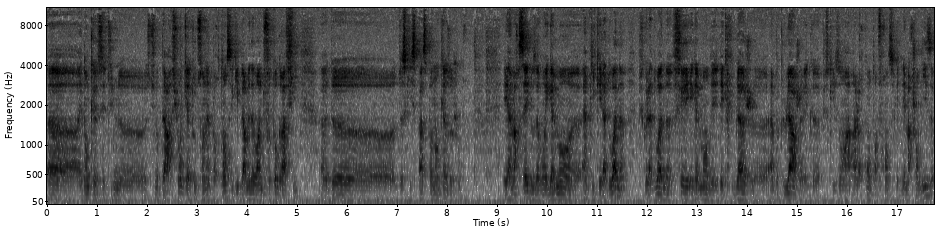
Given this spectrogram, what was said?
euh, et donc c'est une, une, opération qui a toute son importance et qui permet d'avoir une photographie euh, de, de, ce qui se passe pendant 15 jours. Et à Marseille, nous avons également euh, impliqué la douane, puisque la douane fait également des, criblages un peu plus larges, puisqu'ils ont à, leur compte en France les, marchandises.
